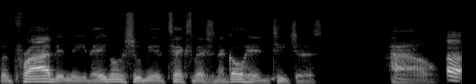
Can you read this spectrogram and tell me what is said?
but privately, they gonna shoot me a text message. Now go ahead and teach us how? Uh,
